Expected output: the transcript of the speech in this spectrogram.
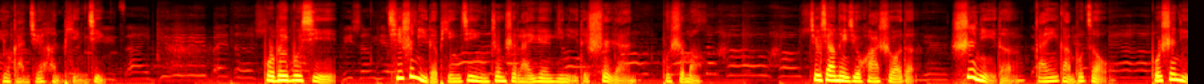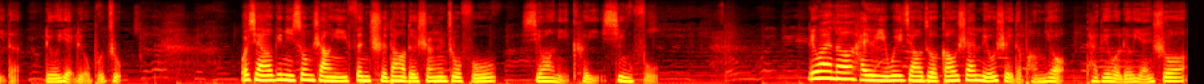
又感觉很平静。不悲不喜，其实你的平静正是来源于你的释然，不是吗？就像那句话说的：“是你的赶也赶不走，不是你的留也留不住。”我想要给你送上一份迟到的生日祝福，希望你可以幸福。另外呢，还有一位叫做高山流水的朋友，他给我留言说：“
